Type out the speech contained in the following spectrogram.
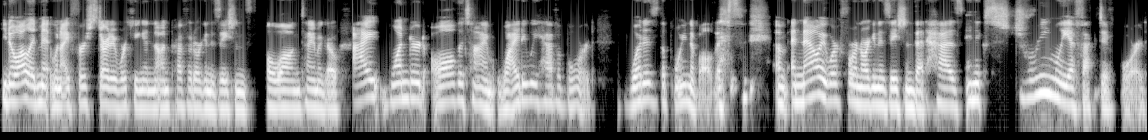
You know, I'll admit when I first started working in nonprofit organizations a long time ago, I wondered all the time, why do we have a board? What is the point of all this? Um, and now I work for an organization that has an extremely effective board.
